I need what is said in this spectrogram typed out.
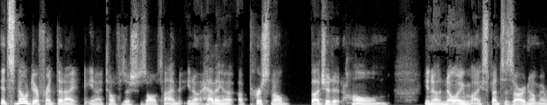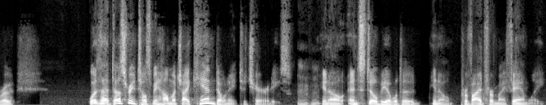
It's no different than I, you know, I tell physicians all the time. You know, having a, a personal budget at home, you know, knowing my expenses are, knowing my revenue what that does for me tells me how much I can donate to charities, mm-hmm. you know, and still be able to, you know, provide for my family.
